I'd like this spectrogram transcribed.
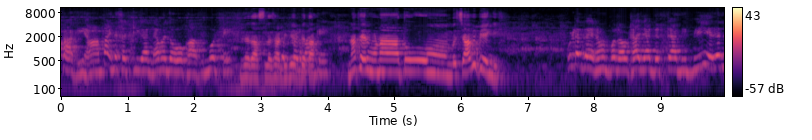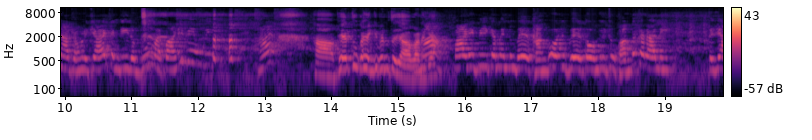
ਖਾ ਗਈ ਹਾਂ ਭਾਈ ਨੇ ਸੱਚੀ ਗੱਲ ਹੈ ਮੈਂ ਦੋ ਖਾ ਗਈ ਮੋਟੇ। ਲੈ ਦੱਸ ਲੈ ਸਾਡੀ ਬੇਬੇ ਤਾਂ। ਨਾ ਫਿਰ ਹੁਣ ਤੂੰ ਚਾਹ ਵੀ ਪੀਏਂਗੀ? ਉਹਦੇ ਫੇਰ ਹੁਣ ਪਰੌਠਾ ਜਾਂ ਦਿੱਤਾ ਬੀਬੀ ਇਹਦੇ ਨਾਲ ਹੁਣ ਚਾਹ ਚੰਗੀ ਲੱਗੂ ਮੈਂ ਪਾਣੀ ਪੀਉਂਗੀ ਹਾਂ? ਹਾਂ ਫਿਰ ਤੂੰ ਕਹੇਂਗੀ ਮੈਨੂੰ ਤੇਜ਼ਾਬ ਬਣ ਨਾ ਗਿਆ ਪਾਣੀ ਪੀ ਕੇ ਮੈਨੂੰ ਫੇਰ ਖੰਘ ਹੋ ਜੂ ਫੇਰ ਕਹੂੰਗੀ ਤੂੰ ਖੰਘ ਕਰਾ ਲਈ। ਤੇ ਜਾ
